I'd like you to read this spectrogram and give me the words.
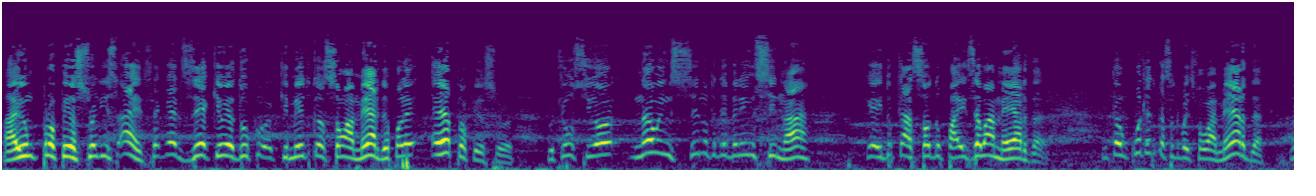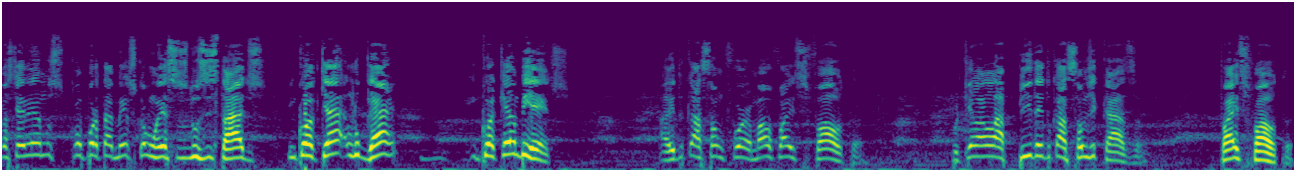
Aí um professor disse, ah, você quer dizer que eu educo, que minha educação é uma merda? Eu falei, é professor, porque o senhor não ensina o que deveria ensinar, que a educação do país é uma merda. Então, quando a educação do país for uma merda, nós teremos comportamentos como esses nos estádios, em qualquer lugar, em qualquer ambiente. A educação formal faz falta, porque ela lapida a educação de casa. Faz falta.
